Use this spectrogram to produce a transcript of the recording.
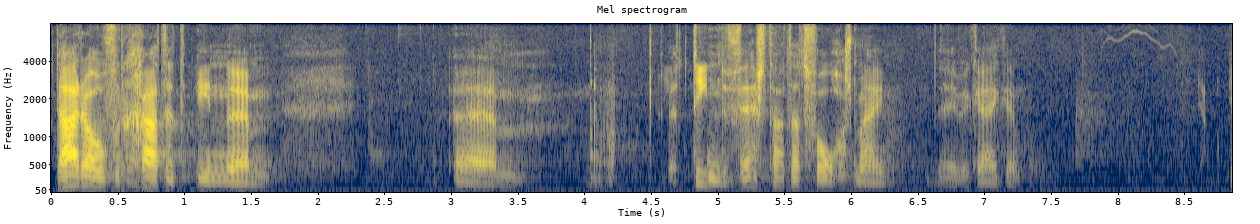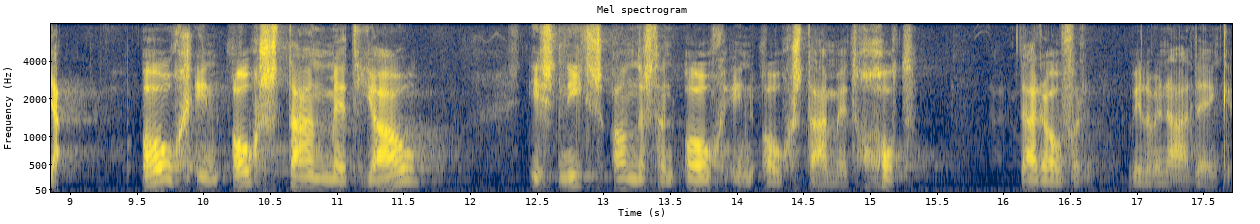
Daarover gaat het in um, um, het tiende vers, staat dat volgens mij. Even kijken. Oog in oog staan met jou is niets anders dan oog in oog staan met God. Daarover willen we nadenken.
